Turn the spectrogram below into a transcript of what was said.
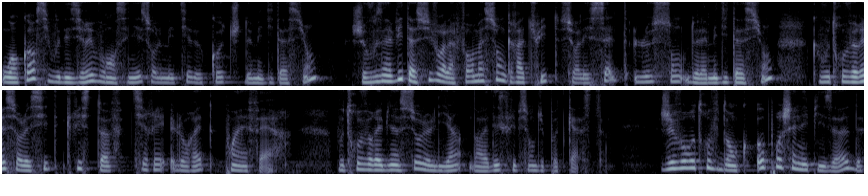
ou encore si vous désirez vous renseigner sur le métier de coach de méditation, je vous invite à suivre la formation gratuite sur les 7 leçons de la méditation que vous trouverez sur le site christophe-laurette.fr. Vous trouverez bien sûr le lien dans la description du podcast. Je vous retrouve donc au prochain épisode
